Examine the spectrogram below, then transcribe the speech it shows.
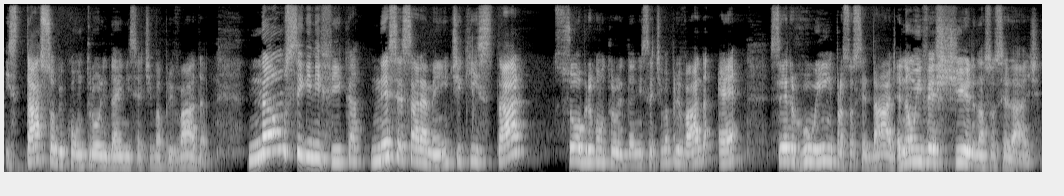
está sob o controle da iniciativa privada, não significa necessariamente que estar sob o controle da iniciativa privada é ser ruim para a sociedade, é não investir na sociedade.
